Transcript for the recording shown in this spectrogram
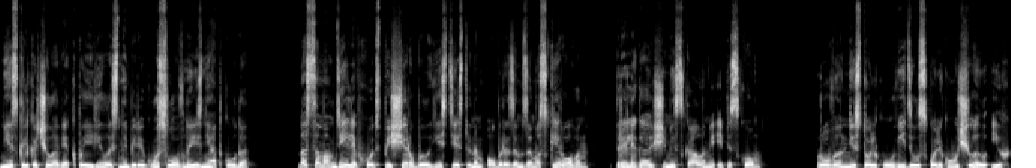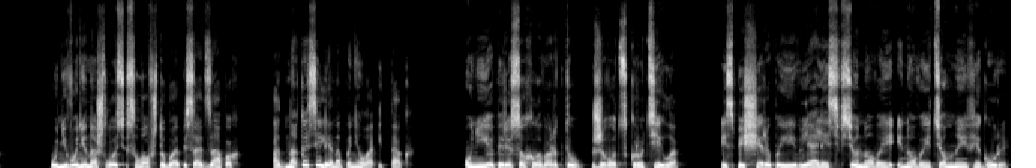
Несколько человек появилось на берегу словно из ниоткуда. На самом деле вход в пещеру был естественным образом замаскирован, прилегающими скалами и песком. Рован не столько увидел, сколько учуял их. У него не нашлось слов, чтобы описать запах, однако Селена поняла и так. У нее пересохло во рту, живот скрутило. Из пещеры появлялись все новые и новые темные фигуры.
